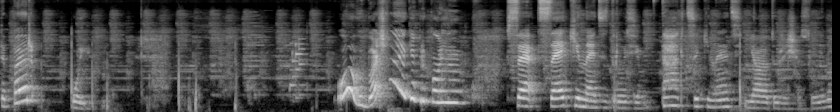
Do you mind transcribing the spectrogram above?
Тепер. Ой. О, ви бачите, яке прикольно? Все, це кінець, друзі. Так, це кінець. Я дуже щаслива.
